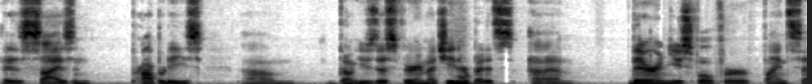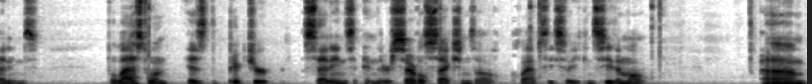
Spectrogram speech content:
is size and properties. Um, don't use this very much either, but it's um, there and useful for fine settings. The last one is the picture settings, and there are several sections. I'll collapse these so you can see them all. Um,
